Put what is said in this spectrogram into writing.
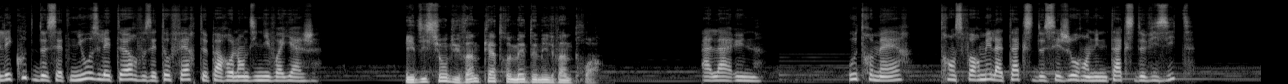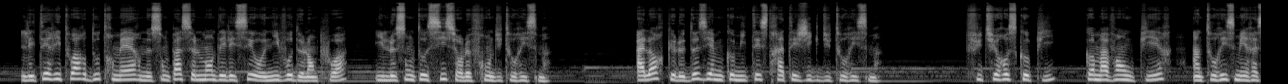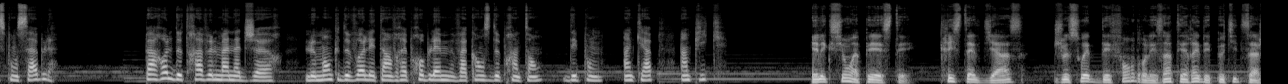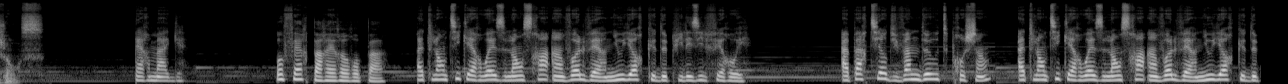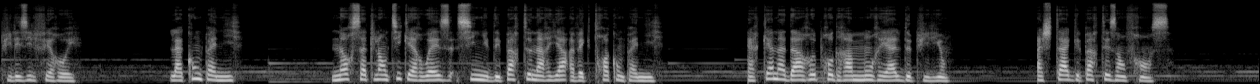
L'écoute de cette newsletter vous est offerte par Rolandini Voyage. Édition du 24 mai 2023. À la une. Outre-mer, transformer la taxe de séjour en une taxe de visite? Les territoires d'outre-mer ne sont pas seulement délaissés au niveau de l'emploi, ils le sont aussi sur le front du tourisme. Alors que le deuxième comité stratégique du tourisme. Futuroscopie, comme avant ou pire, un tourisme irresponsable? Parole de travel manager, le manque de vol est un vrai problème. Vacances de printemps, des ponts, un cap, un pic. Élection à PST. Christelle Diaz, je souhaite défendre les intérêts des petites agences. Air Mag. Offert par Air Europa. Atlantic Airways lancera un vol vers New York depuis les îles Féroé. À partir du 22 août prochain, Atlantic Airways lancera un vol vers New York depuis les îles Féroé. La compagnie North Atlantic Airways signe des partenariats avec trois compagnies. Air Canada reprogramme Montréal depuis Lyon. Hashtag Partez en France.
